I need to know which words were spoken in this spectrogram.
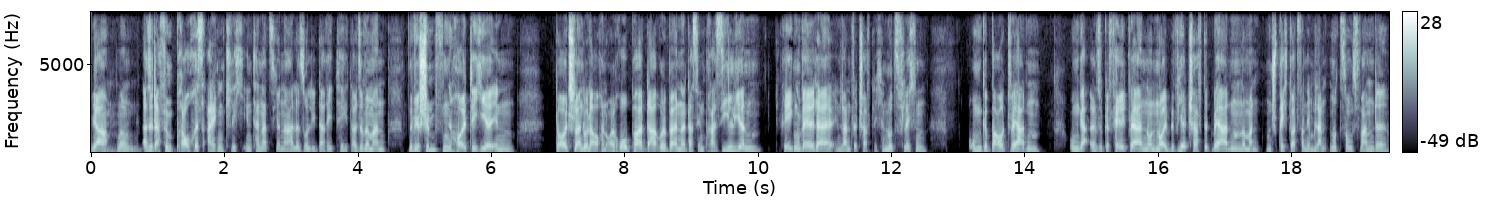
ja, ne, also dafür braucht es eigentlich internationale Solidarität. Also wenn man, wir schimpfen heute hier in Deutschland oder auch in Europa darüber, ne, dass in Brasilien Regenwälder in landwirtschaftliche Nutzflächen umgebaut werden, also gefällt werden und neu bewirtschaftet werden. Man, man, spricht dort von dem Landnutzungswandel.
